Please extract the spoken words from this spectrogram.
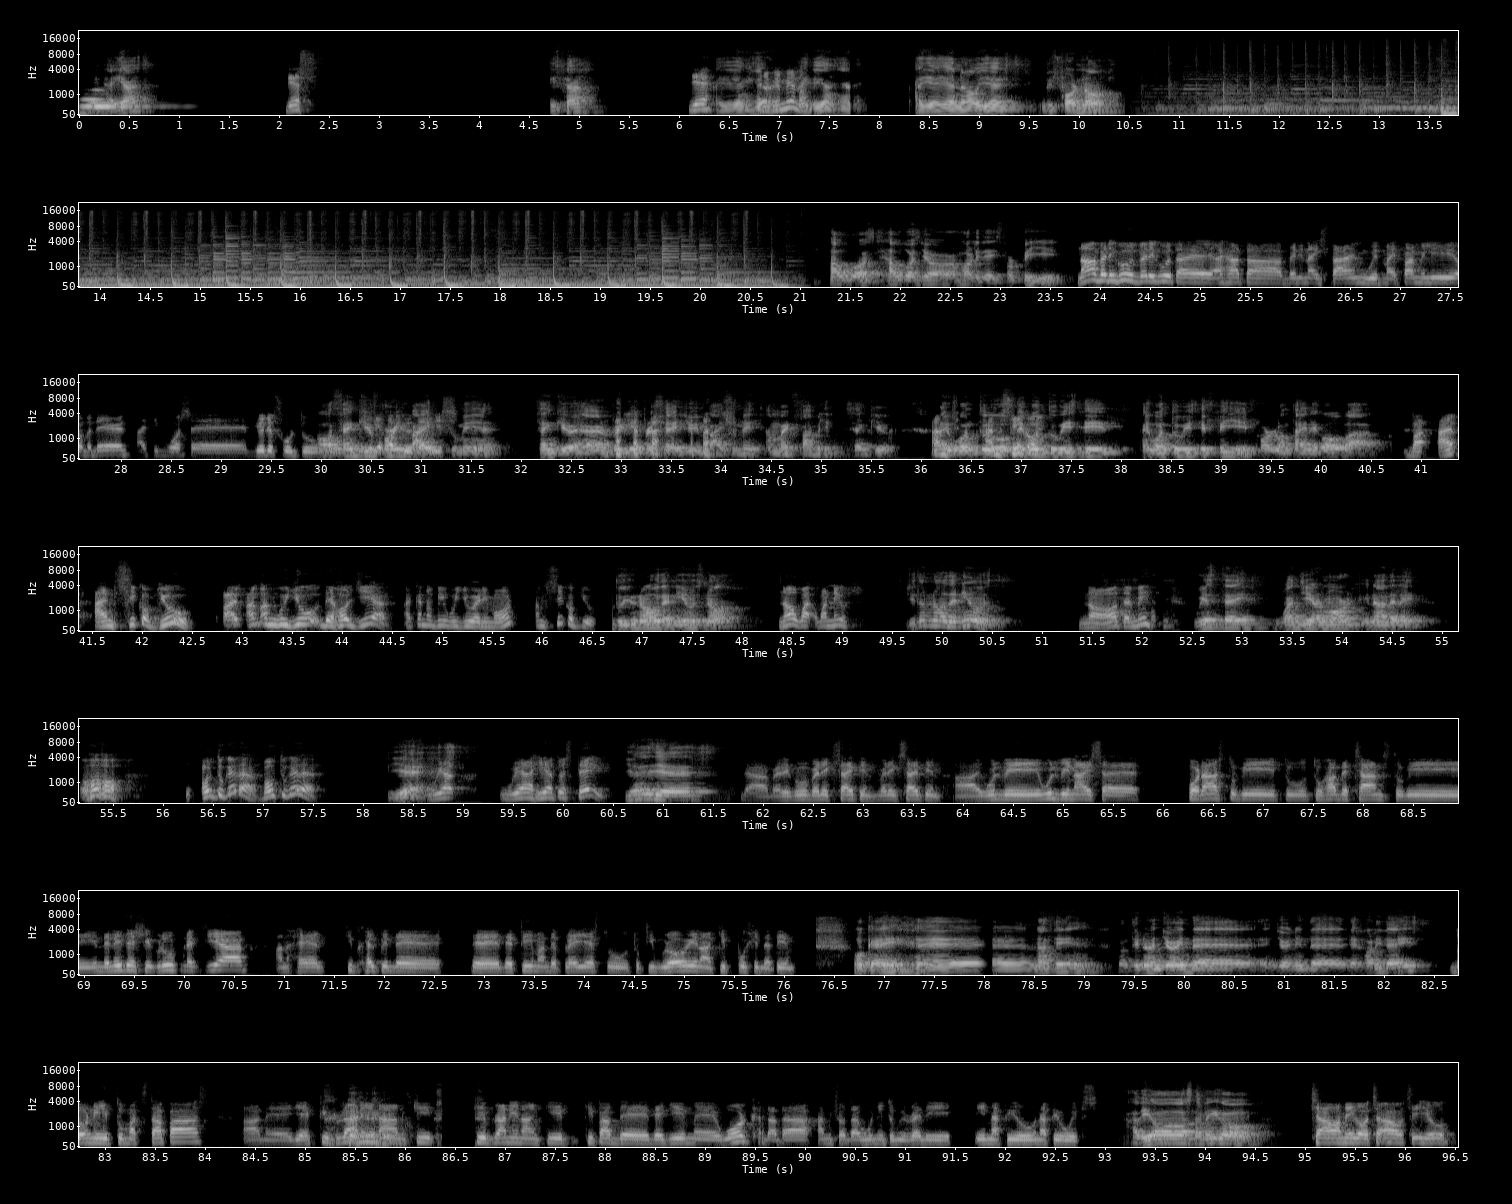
Isaías, Yes. Isa, Yeah. I didn't hear. you hear me or I didn't hear. Ah, yeah, yeah, now, yes. Before, no. How was how was your holidays for Fiji? No, very good, very good. I, I had a very nice time with my family over there. I think it was uh, beautiful to. Oh, thank you for inviting to me. Eh? Thank you. I really appreciate you inviting me and my family. Thank you. I I'm, want to I want to visit I want to visit Fiji for a long time ago, but but I'm I'm sick of you. I, I'm I'm with you the whole year. I cannot be with you anymore. I'm sick of you. do you know the news? No, No, what what news? you don't know the news. No, tell me. We stay one year more in Adelaide. Oh, all together, both together. Yes. We are we are here to stay. Yeah, yes. Yeah, very good, very exciting, very exciting. Uh, it will be it will be nice uh, for us to be to to have the chance to be in the leadership group next year and help keep helping the the, the team and the players to to keep growing and keep pushing the team. Okay. Uh, uh, nothing. Continue enjoying the enjoying the, the holidays. Don't need too much tapas and uh, yeah, keep running and keep keep running and keep keep up the the gym uh, work that uh, I'm sure that we need to be ready in a few in a few weeks. Adiós, amigo. Ciao, amigo. Ciao. See you.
